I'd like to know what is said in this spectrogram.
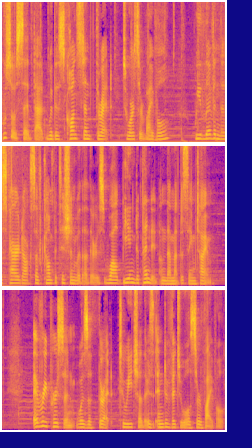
Rousseau said that with this constant threat to our survival, we live in this paradox of competition with others while being dependent on them at the same time. Every person was a threat to each other's individual survival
